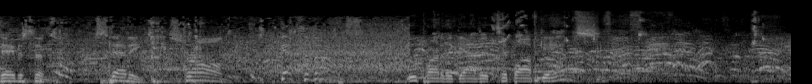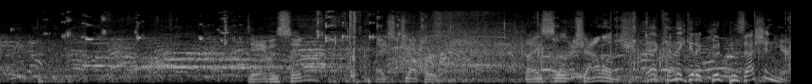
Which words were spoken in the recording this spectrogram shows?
Davison, steady, strong, gets the bounce. Blue part of the Gavitt tip-off games. Davison Nice jumper. Nice little challenge. Yeah, can they get a good possession here?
